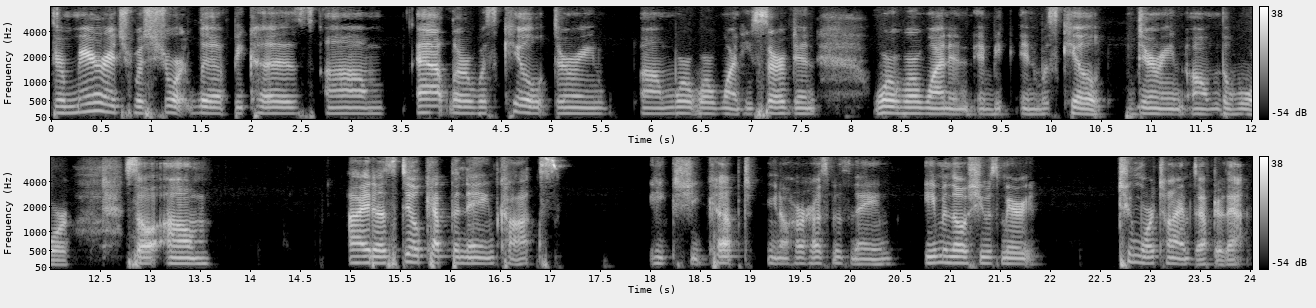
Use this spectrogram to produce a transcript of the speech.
their marriage was short lived because um, Adler was killed during um, World War One. He served in World War One and, and, and was killed during um, the war. So um, Ida still kept the name Cox he she kept you know her husband's name even though she was married two more times after that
